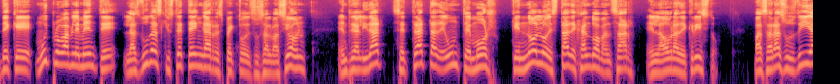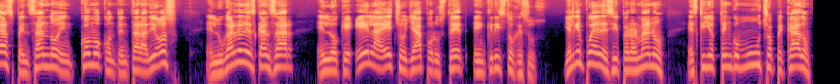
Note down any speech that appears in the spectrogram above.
de que muy probablemente las dudas que usted tenga respecto de su salvación, en realidad se trata de un temor que no lo está dejando avanzar en la obra de Cristo. Pasará sus días pensando en cómo contentar a Dios, en lugar de descansar en lo que Él ha hecho ya por usted en Cristo Jesús. Y alguien puede decir, pero hermano, es que yo tengo mucho pecado.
